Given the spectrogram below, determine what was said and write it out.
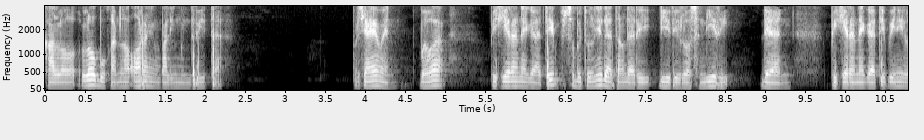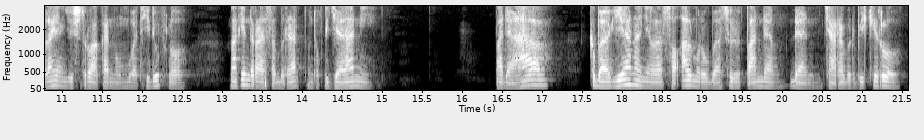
kalau lo bukanlah orang yang paling menderita. Percaya men bahwa pikiran negatif sebetulnya datang dari diri lo sendiri dan pikiran negatif inilah yang justru akan membuat hidup lo makin terasa berat untuk dijalani. Padahal Kebahagiaan hanyalah soal merubah sudut pandang dan cara berpikir lo.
